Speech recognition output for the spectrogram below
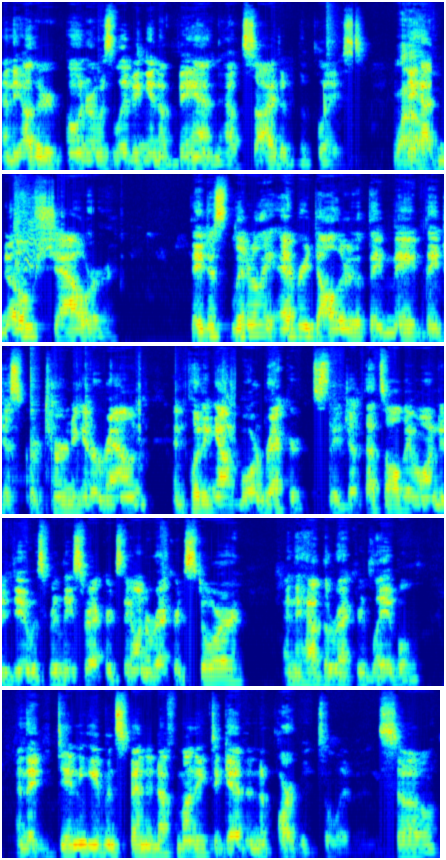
and the other owner was living in a van outside of the place. Wow. They had no shower. They just literally every dollar that they made, they just were turning it around and putting out more records. They just that's all they wanted to do was release records. They own a record store and they have the record label. And they didn't even spend enough money to get an apartment to live in. So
